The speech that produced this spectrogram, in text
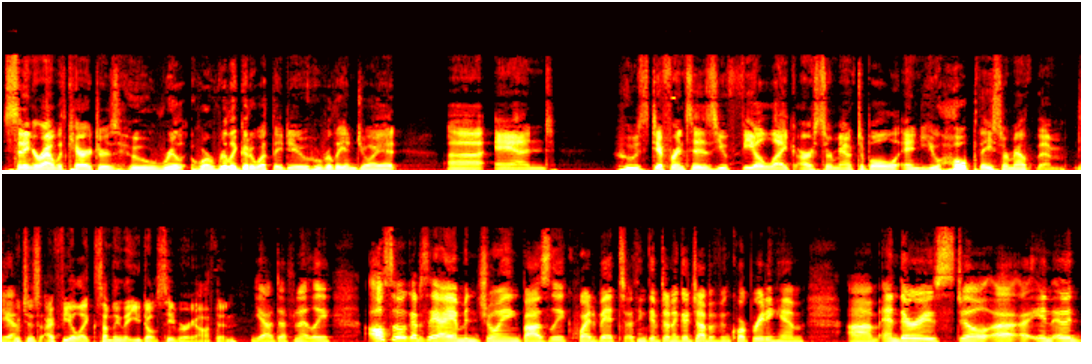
sitting around with characters who real who are really good at what they do, who really enjoy it, uh, and whose differences you feel like are surmountable, and you hope they surmount them. Yeah. which is I feel like something that you don't see very often. Yeah, definitely. Also, got to say, I am enjoying Bosley quite a bit. I think they've done a good job of incorporating him, um, and there is still, uh, in, and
